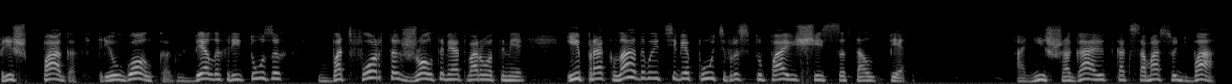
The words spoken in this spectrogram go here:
при шпагах, в треуголках, в белых ритузах, в ботфортах с желтыми отворотами и прокладывают себе путь в расступающейся толпе. Они шагают, как сама судьба,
